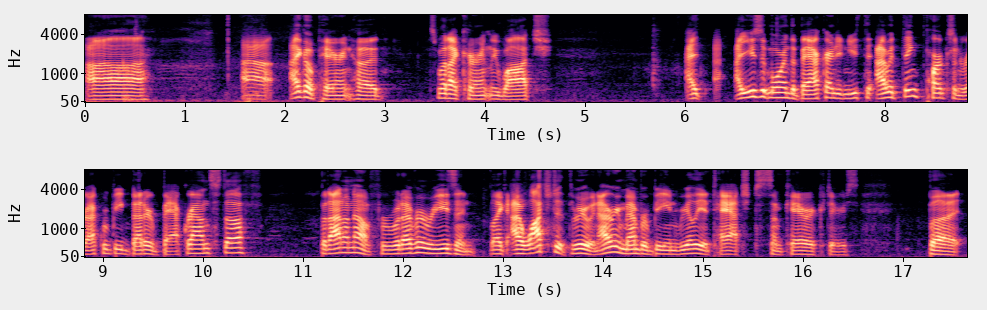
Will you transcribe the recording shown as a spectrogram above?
Uh, uh, I go Parenthood. It's what I currently watch. I I use it more in the background, and you th- I would think Parks and Rec would be better background stuff, but I don't know for whatever reason. Like I watched it through, and I remember being really attached to some characters, but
